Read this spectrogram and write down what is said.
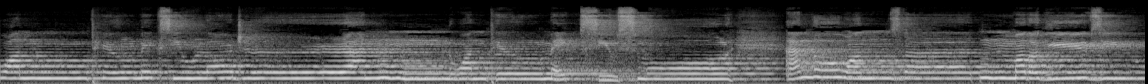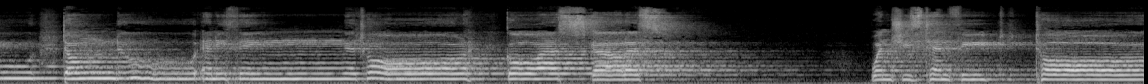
One pill makes you larger, and one pill makes you small, and the ones that mother gives you don't do anything at all. Go ask Alice when she's ten feet tall.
